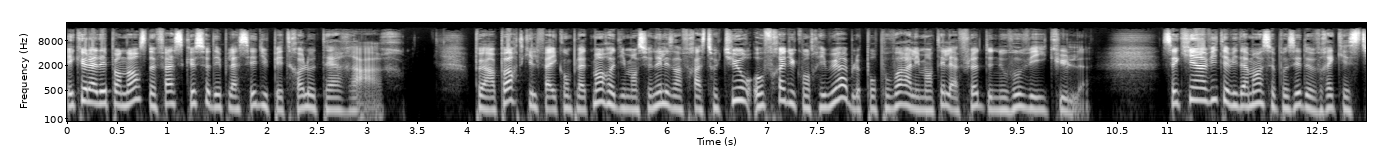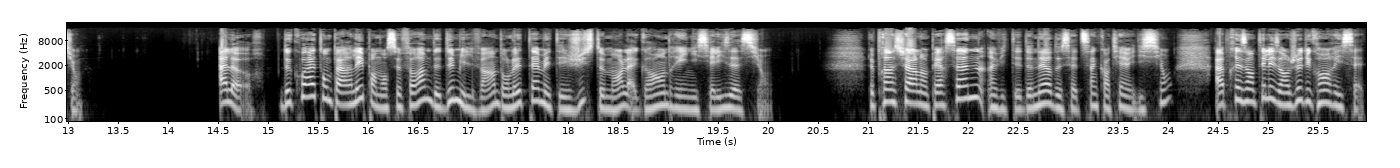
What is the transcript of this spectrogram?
et que la dépendance ne fasse que se déplacer du pétrole aux terres rares. Peu importe qu'il faille complètement redimensionner les infrastructures aux frais du contribuable pour pouvoir alimenter la flotte de nouveaux véhicules. Ce qui invite évidemment à se poser de vraies questions. Alors, de quoi a-t-on parlé pendant ce forum de 2020 dont le thème était justement la grande réinitialisation? Le prince Charles en personne, invité d'honneur de cette 50e édition, a présenté les enjeux du Grand Reset.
